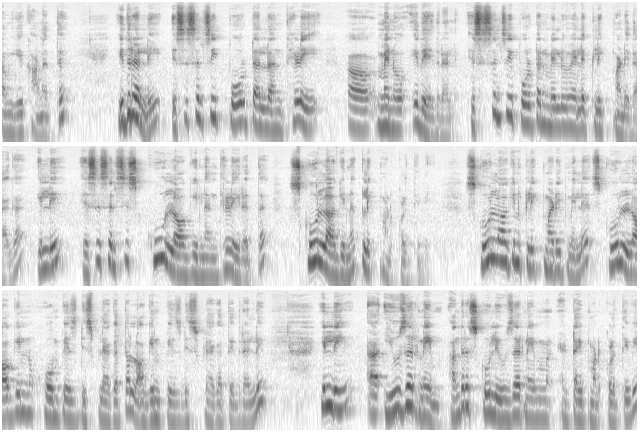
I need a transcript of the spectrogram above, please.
ನಮಗೆ ಕಾಣುತ್ತೆ. ಇದರಲ್ಲಿ S S L C portal ಅಂಥೇಳಿ ಮೆನು ಇದೆ ಇದರಲ್ಲಿ. S S L C portal menu ಮೇಲೆ ಕ್ಲಿಕ್ ಮಾಡಿದಾಗ ಇಲ್ಲಿ S S L C school login ಅಂಥೇಳಿ ಇರುತ್ತೆ. ಸ್ಕೂಲ್ ಲಾಗಿನ್ ಕ್ಲಿಕ್ ಮಾಡ್ಕೊಳ್ತೀವಿ. ಸ್ಕೂಲ್ ಲಾಗಿನ್ ಕ್ಲಿಕ್ ಮಾಡಿದ ಮೇಲೆ school login home page display ಆಗುತ್ತೆ, ಲಾಗಿನ್ ಪೇಜ್ ಡಿಸ್ಪ್ಲೇ ಆಗುತ್ತೆ ಇದರಲ್ಲಿ. ಇಲ್ಲಿ ಯೂಸರ್ ನೇಮ್, ಅಂದರೆ ಸ್ಕೂಲ್ ಯೂಸರ್ ನೇಮ್ ಟೈಪ್ ಮಾಡ್ಕೊಳ್ತೀವಿ.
